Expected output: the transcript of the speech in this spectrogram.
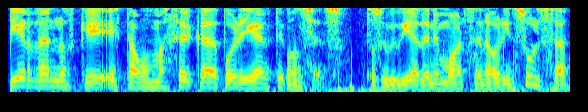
pierdan los que estamos más cerca de poder llegar a este consenso. Entonces hoy día tenemos al senador Insulza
